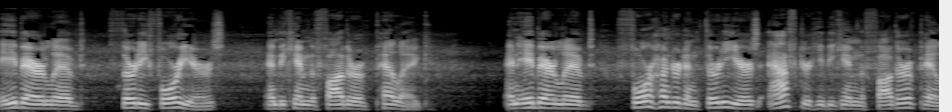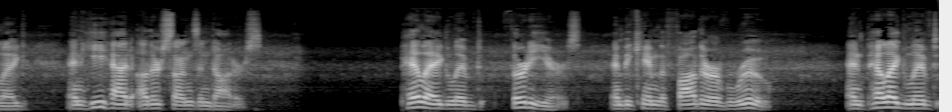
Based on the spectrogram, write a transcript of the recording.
Eber lived 34 years and became the father of Peleg. And Eber lived 430 years after he became the father of Peleg, and he had other sons and daughters. Peleg lived 30 years and became the father of Reu. And Peleg lived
